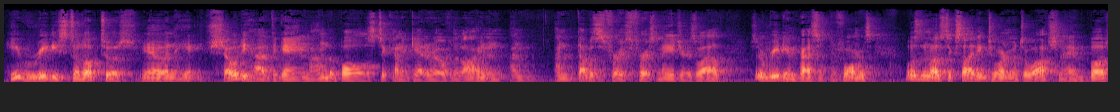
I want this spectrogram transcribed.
He really stood up to it, you know, and he showed he had the game and the balls to kind of get it over the line, and, and, and that was for his first major as well. It was a really impressive performance. It wasn't the most exciting tournament to watch now, but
